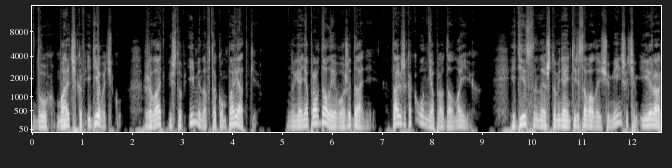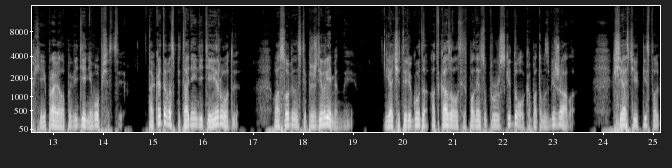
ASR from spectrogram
Двух мальчиков и девочку. Желать, и чтоб именно в таком порядке. Но я не оправдала его ожиданий, так же, как он не оправдал моих. Единственное, что меня интересовало еще меньше, чем иерархия и правила поведения в обществе, так это воспитание детей и роды, в особенности преждевременные. Я четыре года отказывалась исполнять супружеский долг, а потом сбежала. К счастью, епископ,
